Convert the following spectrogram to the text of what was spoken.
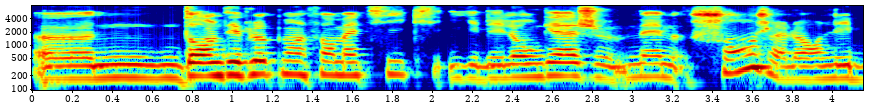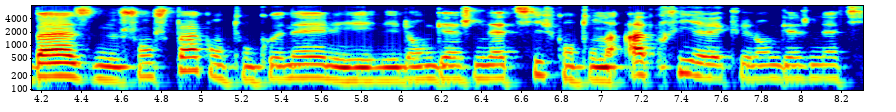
Dans le développement informatique, les langages même changent. Alors les bases ne changent pas quand on connaît les, langages natifs, quand on a appris avec les langages natifs,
